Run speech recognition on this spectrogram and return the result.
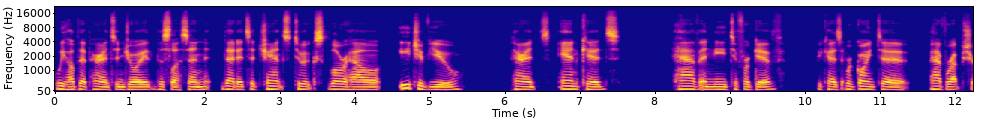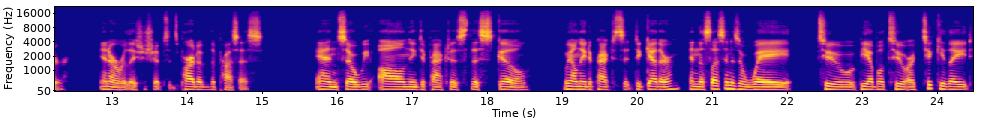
We hope that parents enjoy this lesson, that it's a chance to explore how each of you, parents and kids, have a need to forgive because we're going to have rupture in our relationships. It's part of the process. And so we all need to practice this skill. We all need to practice it together. And this lesson is a way to be able to articulate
